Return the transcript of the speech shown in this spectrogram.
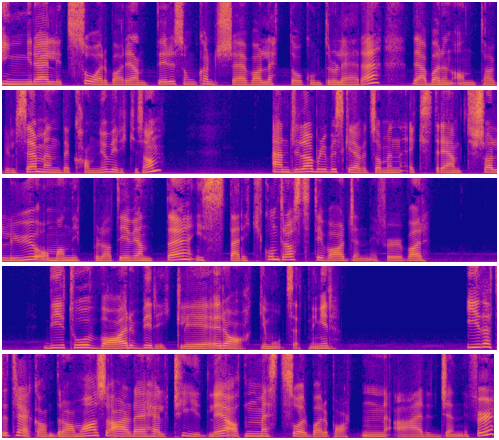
yngre, litt sårbare jenter som kanskje var lette å kontrollere. Det er bare en antakelse, men det kan jo virke sånn. Angela blir beskrevet som en ekstremt sjalu og manipulativ jente, i sterk kontrast til hva Jennifer var. De to var virkelig rake motsetninger. I dette trekantdramaet så er det helt tydelig at den mest sårbare parten er Jennifer,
